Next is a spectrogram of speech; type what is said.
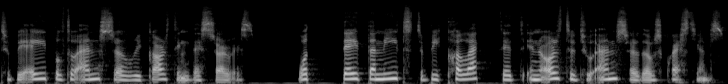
to be able to answer regarding this service? Data needs to be collected in order to answer those questions?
